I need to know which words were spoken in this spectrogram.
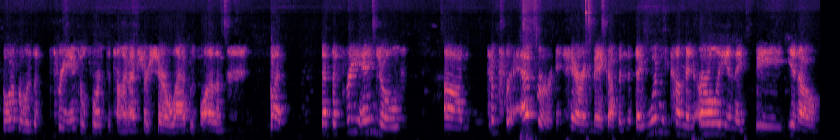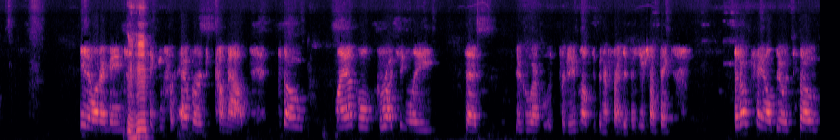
whoever were the three angels were at the time, I'm sure Cheryl Ladd was one of them, but that the three angels um, took forever in hair and makeup, and that they wouldn't come in early, and they'd be, you know, you know what I mean, just Mhm. taking forever to come out. So my uncle grudgingly said to whoever was producing, must have been a friend of his or something, said, "Okay, I'll do it." So,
